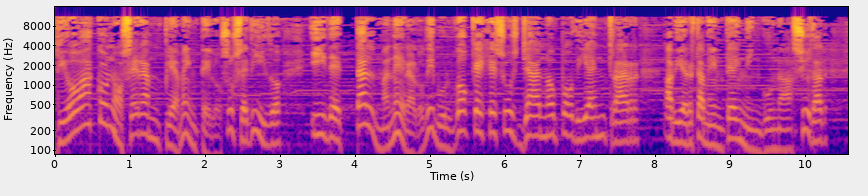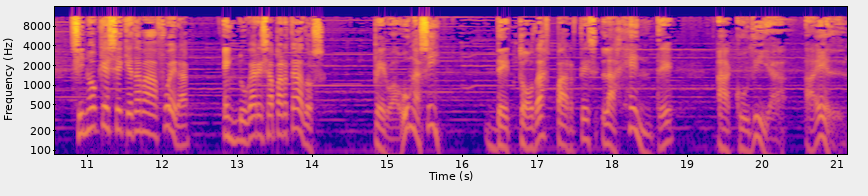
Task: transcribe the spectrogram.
dio a conocer ampliamente lo sucedido y de tal manera lo divulgó que Jesús ya no podía entrar abiertamente en ninguna ciudad, sino que se quedaba afuera, en lugares apartados. Pero aún así, de todas partes la gente acudía a él.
